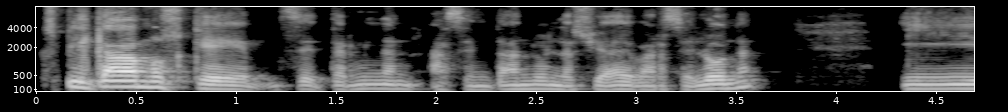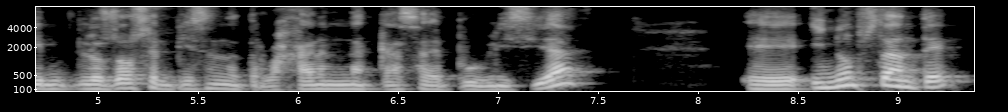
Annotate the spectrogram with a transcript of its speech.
Explicábamos que se terminan asentando en la ciudad de Barcelona, y los dos empiezan a trabajar en una casa de publicidad. Eh, y no obstante,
